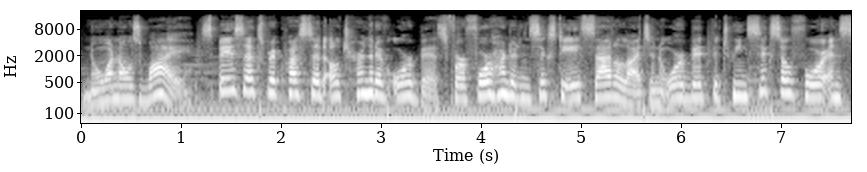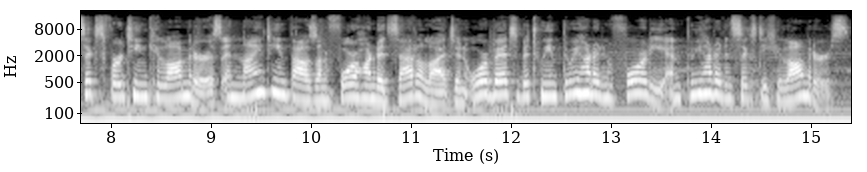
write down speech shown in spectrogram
No one knows why. SpaceX requested alternative orbits for 468 satellites in orbit between 604 and 614 kilometers and 19,400 satellites in orbits between 340 and 360 kilometers.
